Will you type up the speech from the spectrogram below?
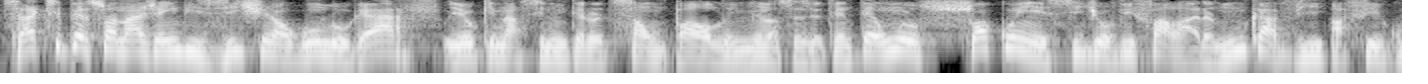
Será que esse personagem ainda existe em algum lugar? Eu que nasci no interior de São Paulo em 1981, eu só conheci de ouvir falar, eu nunca vi a figura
